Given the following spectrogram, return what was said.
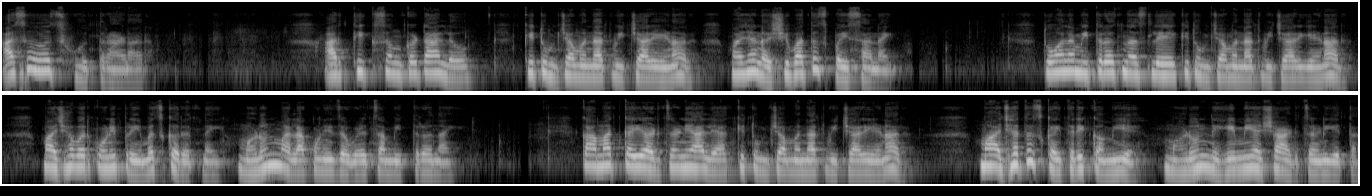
असंच होत राहणार. आर्थिक संकट आलं की तुमच्या मनात विचार येणार माझ्या नशिबातच पैसा नाही. तुम्हाला मित्रच नसले की तुमच्या मनात विचार येणार. माझ्यावर कोणी प्रेमच करत नाही म्हणून मला कोणी जवळचा मित्र नाही. कामात काही अडचणी आल्या की तुमच्या मनात विचार येणार. माझ्यातच काहीतरी कमी आहे म्हणून नेहमी अशा अडचणी येतात.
